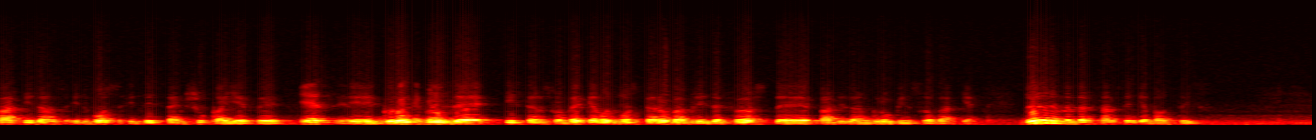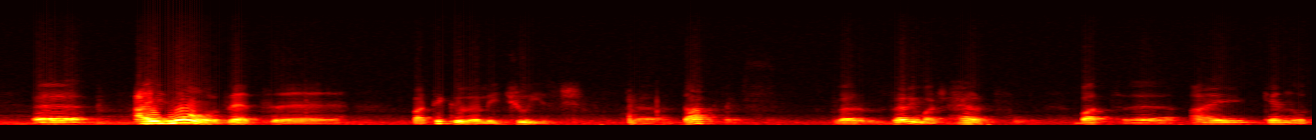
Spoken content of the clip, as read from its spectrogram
partisans. It was at this time Shukayev, uh, Yes, a yes. group in the eastern Slovakia, what was probably the first uh, partisan group in Slovakia. Do you remember something about this? Uh, I know that uh, particularly Jewish uh, doctors were very much helpful, but uh, I cannot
